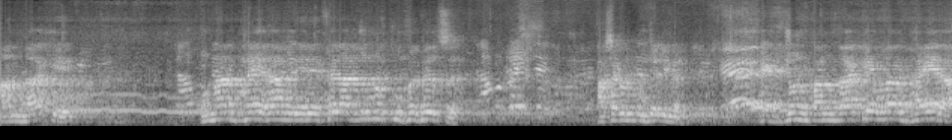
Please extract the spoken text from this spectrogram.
বান্দাকে ওনার ভাইয়েরা মেরে ফেলার জন্য কুফে ফেলছে। আশা করি বুঝে নেবেন। একজন বান্দাকে ওনার ভাইয়েরা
